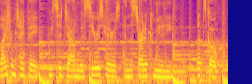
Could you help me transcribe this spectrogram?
Live from Taipei, we sit down with serious hitters in the startup community. Let's go.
